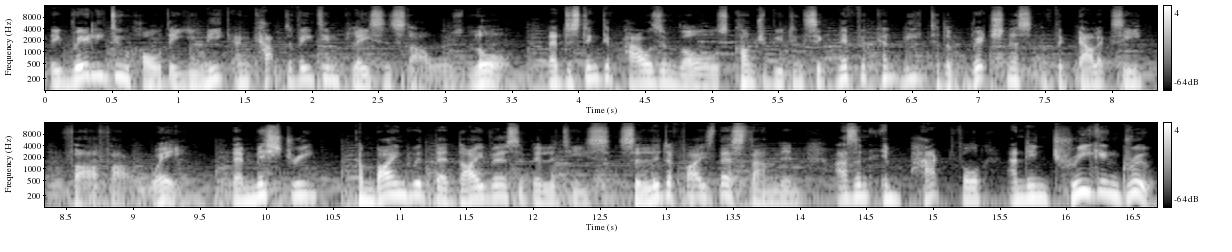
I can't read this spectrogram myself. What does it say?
They really do hold a unique and captivating place in Star Wars lore, their distinctive powers and roles contributing significantly to the richness of the galaxy far, far away. Their mystery, combined with their diverse abilities, solidifies their standing as an impactful and intriguing group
